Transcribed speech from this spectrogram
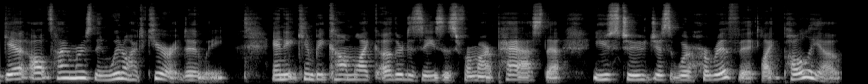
get Alzheimer's, then we don't have to cure it, do we? And it can become like other diseases from our past that used to just were horrific, like polio.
